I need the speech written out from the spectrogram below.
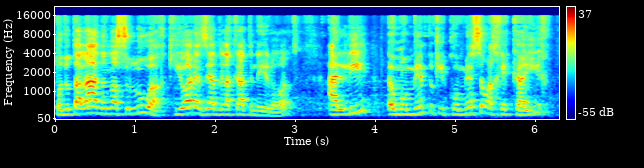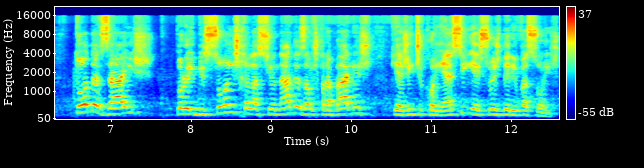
Quando está lá no nosso Luar, que horas é Adlakat Neirot, ali é o momento que começam a recair todas as proibições relacionadas aos trabalhos que a gente conhece e as suas derivações.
